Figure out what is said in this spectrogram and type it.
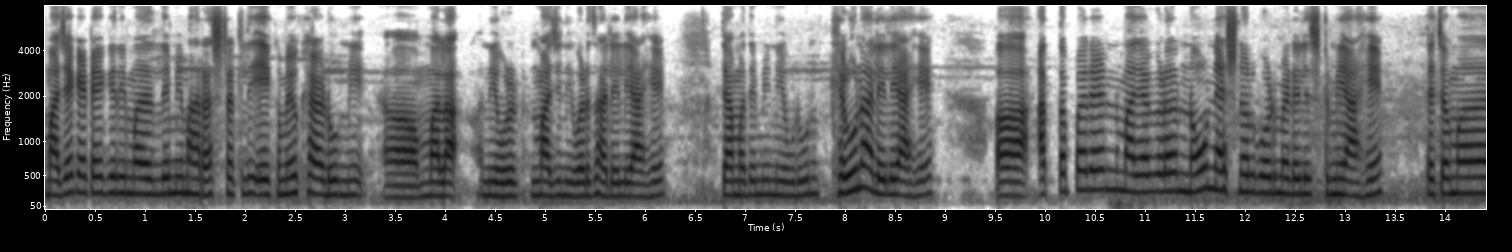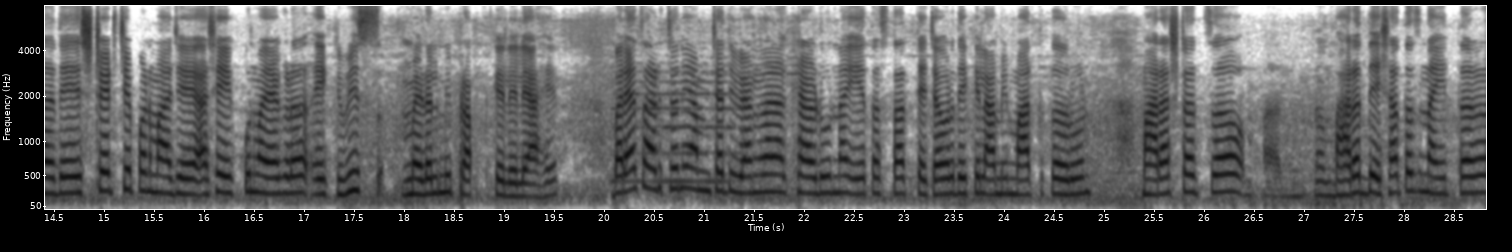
माझ्या कॅटेगरीमधले मी महाराष्ट्रातली एकमेव खेळाडू मी मला निवड माझी निवड झालेली आहे. त्यामध्ये मी निवडून खेळून आलेली आहे. आत्तापर्यंत माझ्याकडं नऊ नॅशनल गोल्ड मेडलिस्ट मी आहे. त्याच्यामध्ये स्टेटचे पण माझे असे एकूण माझ्याकडं एकवीस मेडल मी प्राप्त केलेले आहेत. बऱ्याच अडचणी आमच्या दिव्यांग खेळाडूंना येत असतात. त्याच्यावर देखील आम्ही मात करून महाराष्ट्राचं भारत देशातच नाही तर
